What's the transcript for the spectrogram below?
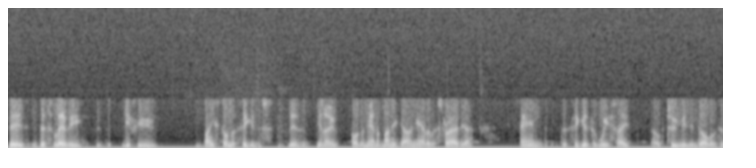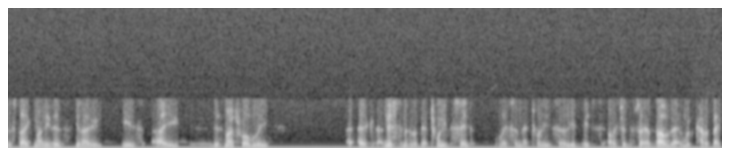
There's this levy, if you, based on the figures, there's you know, of the amount of money going out of Australia, and the figures that we say of two million dollars in stake money, there's you know, is a there's most probably a, a, an estimate of about 20% less than that 20. So it, it's I should say above that, and we've cut it back.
